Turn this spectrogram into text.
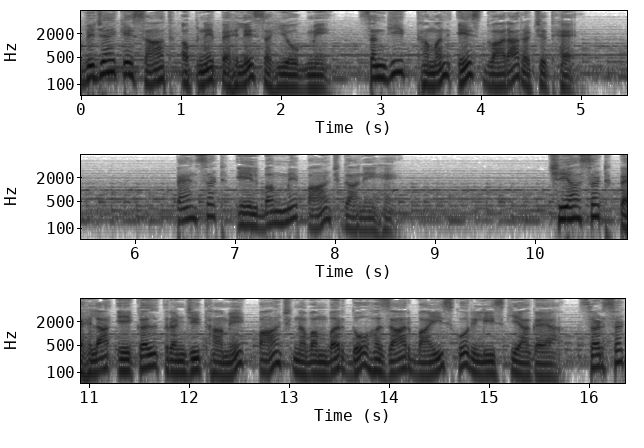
विजय के साथ अपने पहले सहयोग में संगीत थमन एस द्वारा रचित है। पैंसठ एल्बम में पाँच गाने हैं। छियासठ पहला एकल रंजीथा में 5 नवंबर 2022 को रिलीज़ किया गया। सड़सठ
